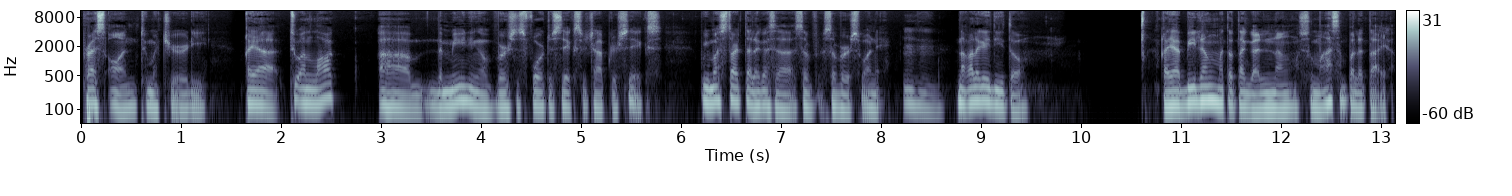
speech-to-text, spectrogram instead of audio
press on to maturity. Kaya to unlock um, the meaning of verses 4 to 6 of chapter 6, we must start talaga sa, sa, sa verse 1 eh. Mm-hmm. Nakalagay dito, Kaya bilang matatagal ng sumasampalataya,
